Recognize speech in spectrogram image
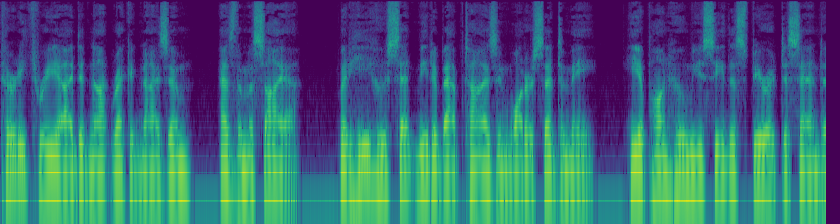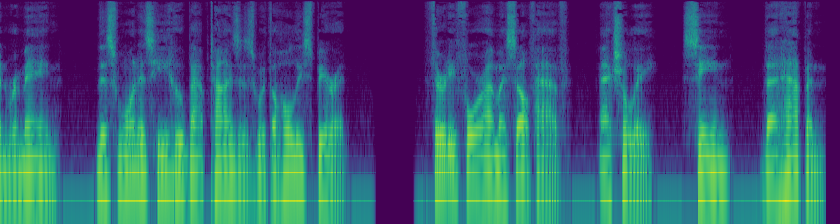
33 I did not recognize him, as the Messiah, but he who sent me to baptize in water said to me, He upon whom you see the Spirit descend and remain, this one is he who baptizes with the Holy Spirit. 34 I myself have, actually, seen, that happen,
